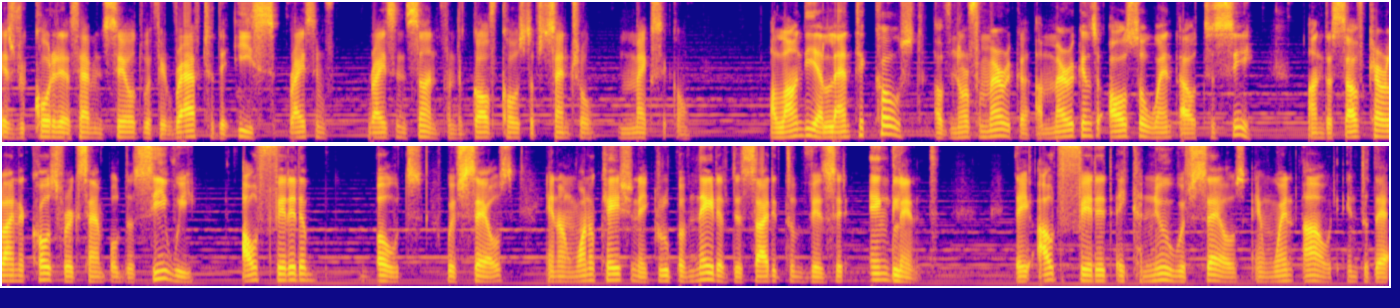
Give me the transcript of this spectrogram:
is recorded as having sailed with a raft to the east, rising, rising sun from the Gulf Coast of central Mexico. Along the Atlantic coast of North America, Americans also went out to sea. On the South Carolina coast, for example, the Sewee outfitted boats with sails, and on one occasion, a group of natives decided to visit England. They outfitted a canoe with sails and went out into the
